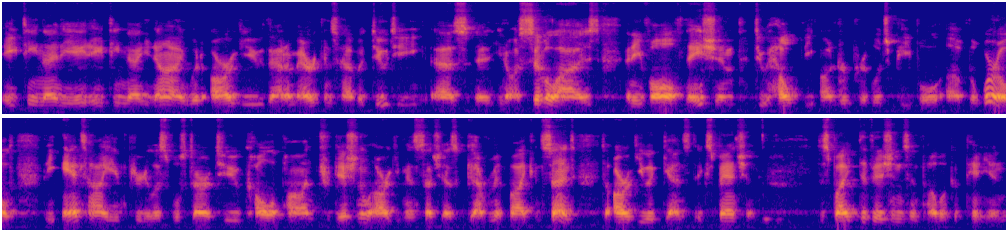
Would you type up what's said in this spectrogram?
1898, 1899 would argue that Americans have a duty as a, you know a civilized and evolved nation to help the underprivileged people of the world. The anti-imperialists will start to call upon traditional arguments such as government by consent to argue against expansion. Despite divisions in public opinion,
